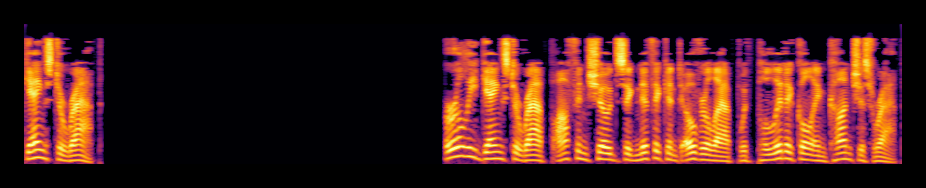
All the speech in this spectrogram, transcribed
Gangsta rap Early gangsta rap often showed significant overlap with political and conscious rap.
